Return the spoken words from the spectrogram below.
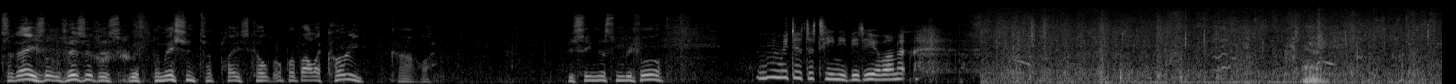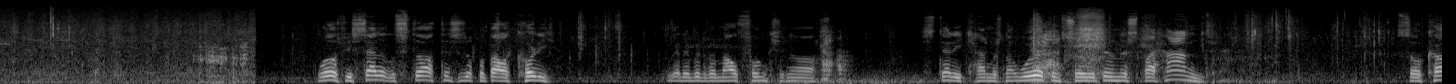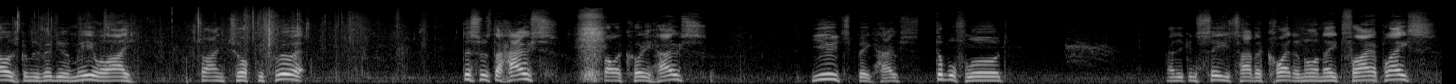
Today's little visit is with permission to a place called Upper Ballachurry, Carla. Have you seen this one before? Mm, we did a teeny video on it. Well, as we said at the start, this is Upper Ballachurry. We had a bit of a malfunction. Our steady camera's not working, so we're doing this by hand. So Carla's going to video me while I try and talk you through it. This was the house, the Ballachurry house. Huge big house, double floored. And you can see it's had a quite an ornate fireplace.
